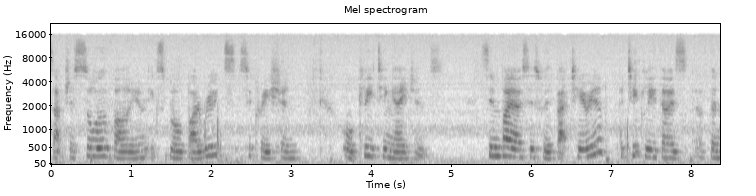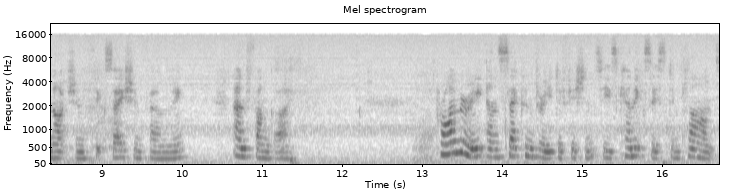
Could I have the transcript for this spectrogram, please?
such as soil volume explored by roots, secretion, or chelating agents, symbiosis with bacteria, particularly those of the nitrogen fixation family, and fungi. Primary and secondary deficiencies can exist in plants.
